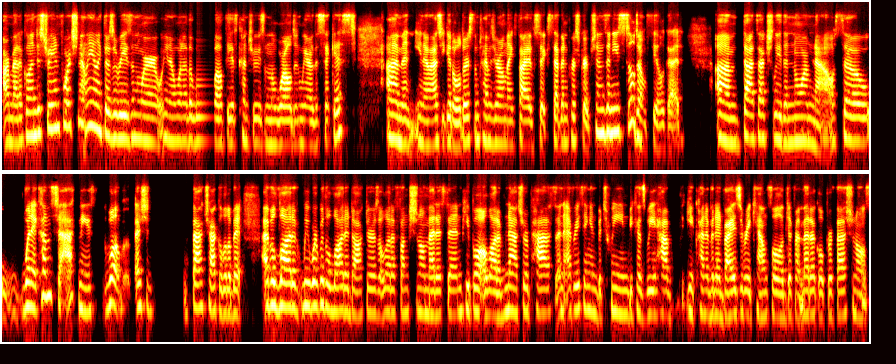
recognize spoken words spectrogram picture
our medical industry unfortunately like there's a reason we're you know one of the wealthiest countries in the world and we are the sickest um, and you know as you get older sometimes you're on like five six seven prescriptions and you still don't feel good um, that's actually the norm now so when it comes to acne well i should backtrack a little bit i have a lot of we work with a lot of doctors a lot of functional medicine people a lot of naturopaths and everything in between because we have you know, kind of an advisory council of different medical professionals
